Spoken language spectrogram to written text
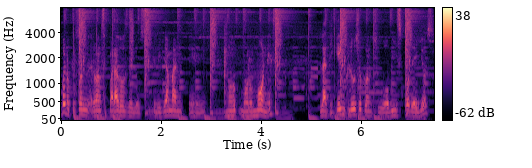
bueno, que son hermanos separados de los que le llaman eh, mormones, platiqué incluso con su obispo de ellos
